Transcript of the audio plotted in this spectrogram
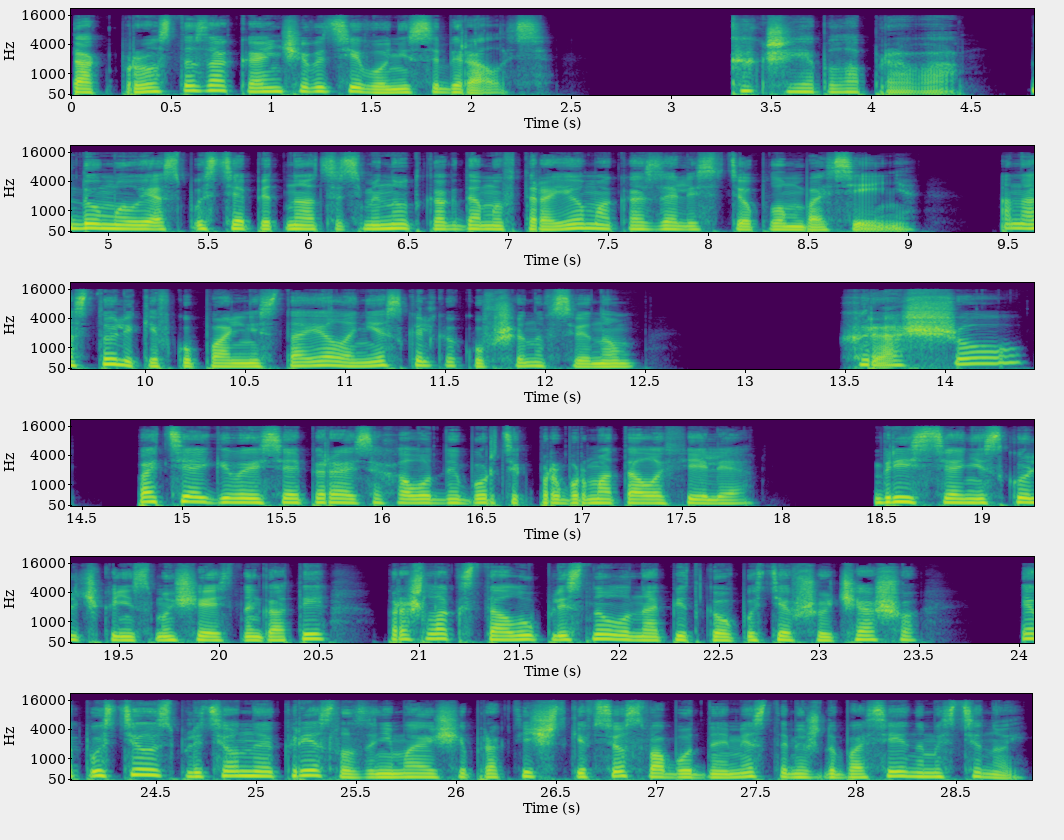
так просто заканчивать его не собиралась. Как же я была права. Думал я спустя 15 минут, когда мы втроем оказались в теплом бассейне, а на столике в купальне стояло несколько кувшинов с вином. «Хорошо», — подтягиваясь и опираясь о холодный бортик, пробормотала Фелия. Бриссия, нисколько не смущаясь ноготы, прошла к столу, плеснула напитка в опустевшую чашу и опустилась в плетеное кресло, занимающее практически все свободное место между бассейном и стеной.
